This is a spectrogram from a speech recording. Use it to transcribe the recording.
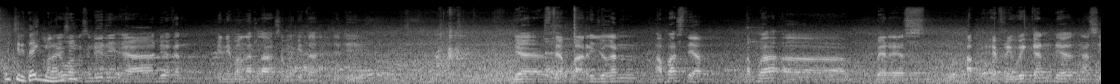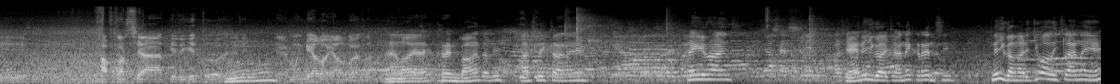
Ini ceritanya gimana sih? sendiri ya dia kan ini banget lah sama kita. Jadi dia setiap hari juga kan apa setiap apa eh, beres apa, every week kan dia ngasih half court shot gitu-gitu. Jadi Hmm. ya, emang dia loyal banget lah. Nah, lo ya, keren banget tapi asli celananya. Thank you Hans. Yang ini juga celananya keren sih. Ini juga nggak dijual nih celananya.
